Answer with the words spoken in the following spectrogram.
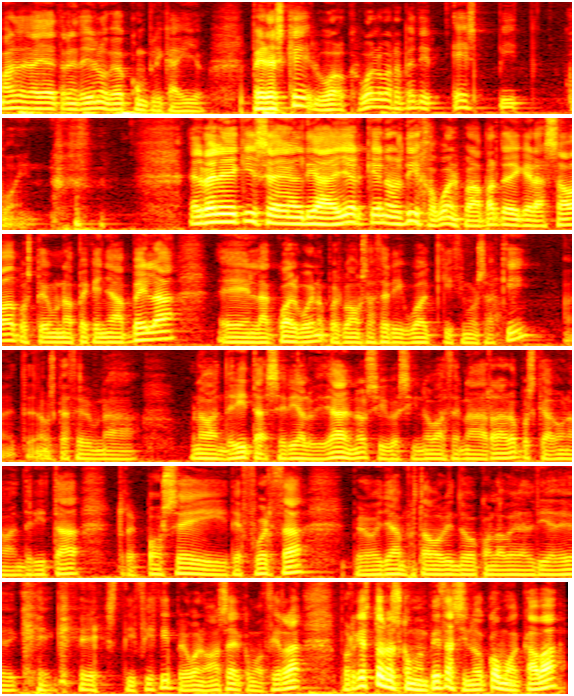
Más allá de 31 lo veo complicadillo. Pero es que, vuelvo a repetir, es Bitcoin Coin. El BLX el día de ayer, ¿qué nos dijo? Bueno, por aparte de que era sábado, pues tengo una pequeña vela en la cual, bueno, pues vamos a hacer igual que hicimos aquí. Tenemos que hacer una, una banderita sería lo ideal, ¿no? Si, si no va a hacer nada raro, pues que haga una banderita, repose y de fuerza, pero ya estamos viendo con la vela el día de hoy que, es difícil, pero bueno, vamos a ver cómo cierra, porque esto no es como empieza, sino cómo acaba,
